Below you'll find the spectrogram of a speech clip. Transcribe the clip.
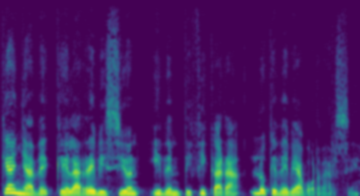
que añade que la revisión identificará lo que debe abordarse.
